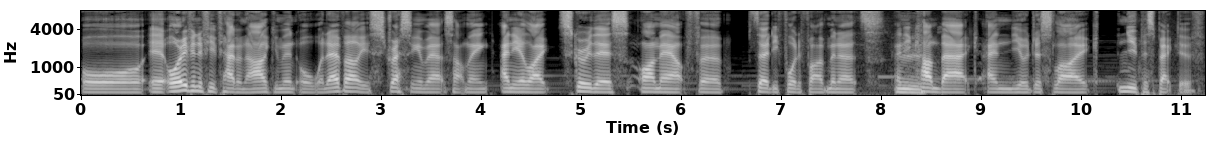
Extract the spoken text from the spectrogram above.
or eh, or even if you've had an argument or whatever you're stressing about something and you're like screw this i'm out for 30 45 minutes and you come back and you're just like new perspective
